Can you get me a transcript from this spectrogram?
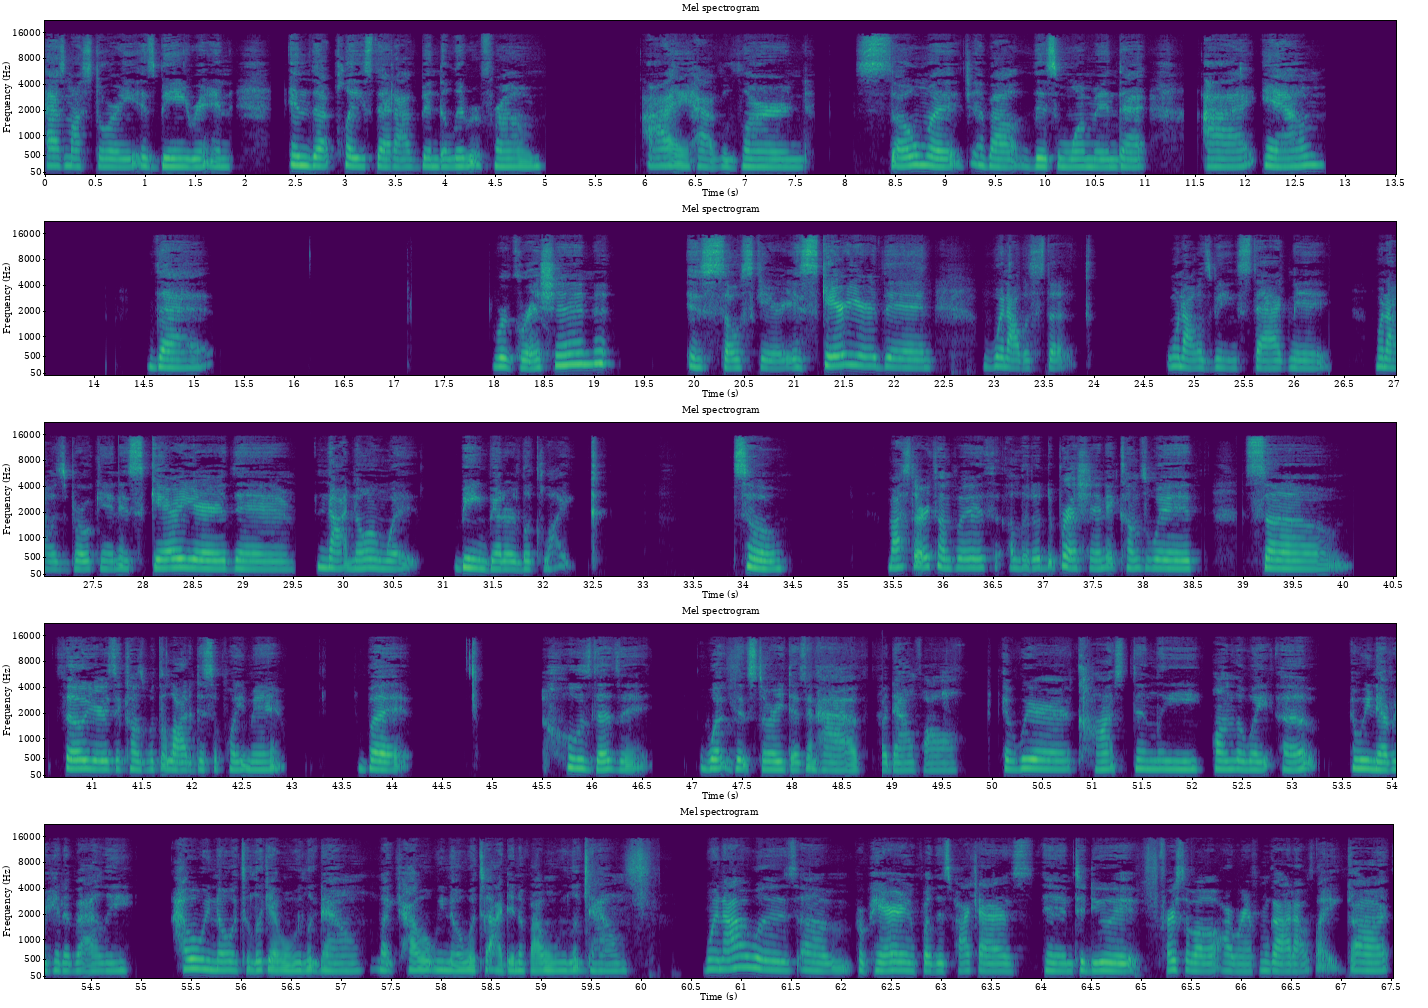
as my story is being written in that place that I've been delivered from. I have learned so much about this woman that I am that regression is so scary. It's scarier than when I was stuck, when I was being stagnant, when I was broken. It's scarier than not knowing what being better looked like. So, my story comes with a little depression. It comes with some failures. It comes with a lot of disappointment. But whose doesn't? What good story doesn't have a downfall? If we're constantly on the way up and we never hit a valley, how will we know what to look at when we look down? Like, how will we know what to identify when we look down? When I was um, preparing for this podcast and to do it, first of all, I ran from God. I was like, God,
